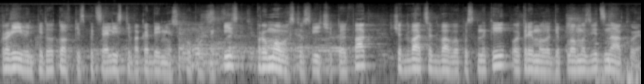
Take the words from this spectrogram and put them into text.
Про рівень підготовки спеціалістів Академії сухопутних військ промовисто свідчить той факт, що 22 випускники отримали дипломи з відзнакою,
